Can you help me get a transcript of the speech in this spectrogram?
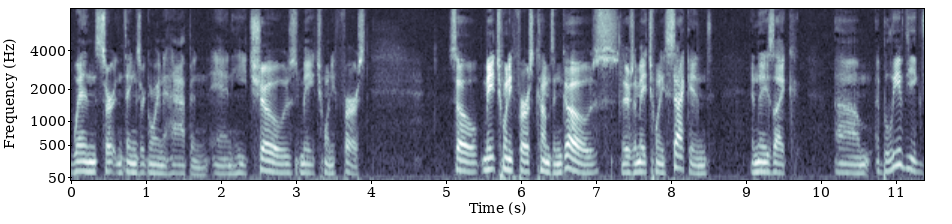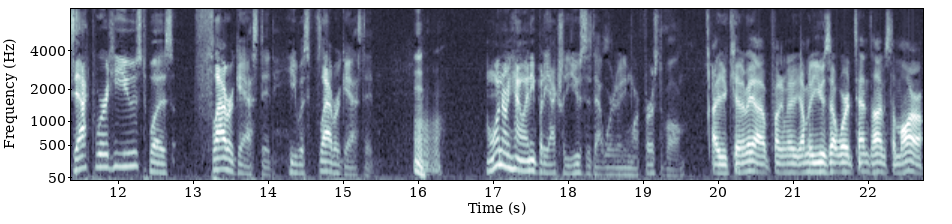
when certain things are going to happen, and he chose May twenty first. So May twenty first comes and goes. There's a May twenty second, and then he's like, um, I believe the exact word he used was flabbergasted. He was flabbergasted. Hmm. I'm wondering how anybody actually uses that word anymore. First of all, Are you kidding me? I'm fucking. I'm going to use that word ten times tomorrow.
